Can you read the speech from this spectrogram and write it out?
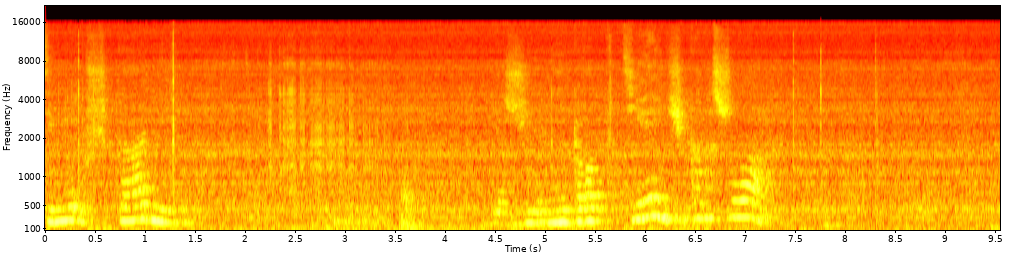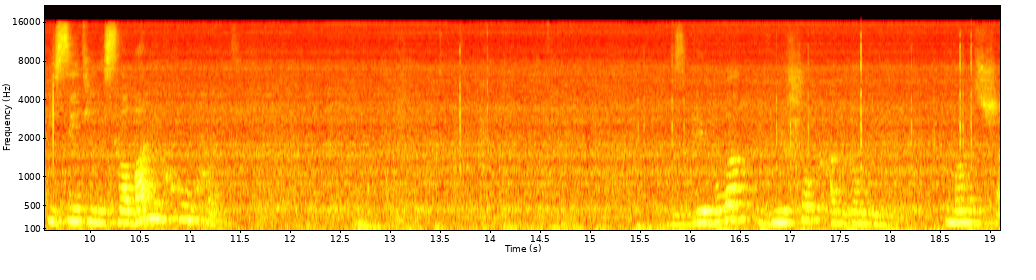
семи ушками. Я жирненького птенчика нашла. И с этими словами хухот сгребла в мешок огромный малыша.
